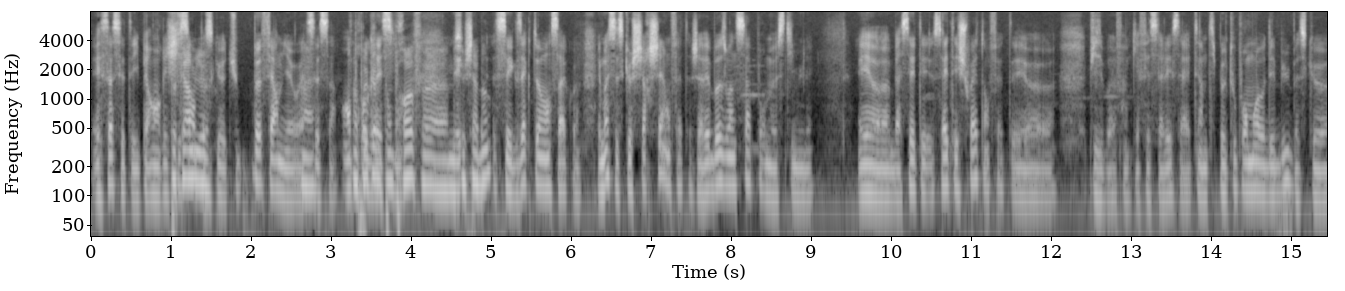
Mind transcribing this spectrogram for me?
Et ça, c'était hyper enrichissant parce que tu peux faire mieux, ouais, Ouais. c'est ça. En peu comme ton progression. prof, Monsieur Chabin. C'est exactement ça, quoi. Et moi, c'est ce que je cherchais, en fait. J'avais besoin de ça pour me stimuler. Et euh, bah, ça, a été, ça a été chouette, en fait. Et euh, puis, enfin, Café Salé, ça a été un petit peu tout pour moi au début parce que,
